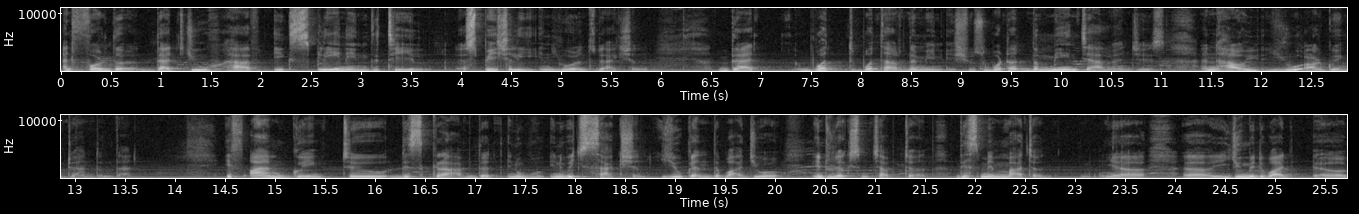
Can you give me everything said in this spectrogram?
And further that you have explained in detail especially in your introduction that what what are the main issues what are the main challenges and how you are going to handle that. If i am going to describe that in in which section you can divide your introduction chapter this may matter uh, uh, you may divide uh,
